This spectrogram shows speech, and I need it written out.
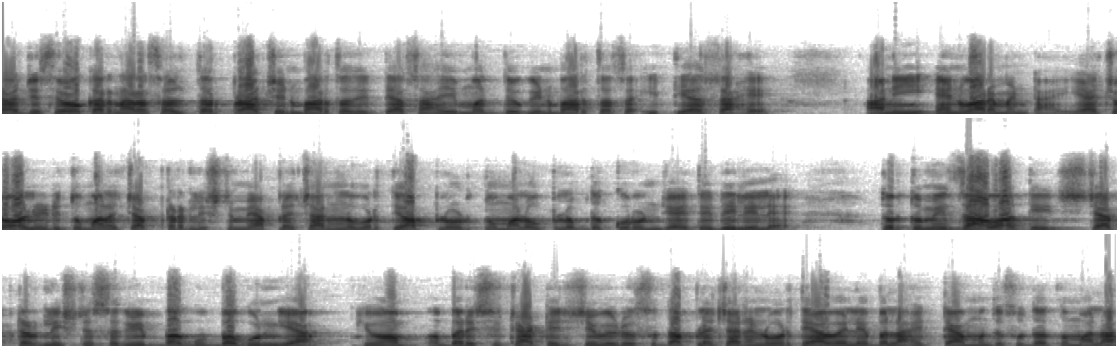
राज्यसेवा करणार असाल तर प्राचीन भारताचा इतिहास आहे मध्ययुगीन भारताचा इतिहास आहे आणि एन्व्हायरमेंट आहे. याची ऑलरेडी तुम्हाला चॅप्टर लिस्ट मी आपल्या चॅनलवरती अपलोड तुम्हाला उपलब्ध करून जे आहे ते दिलेले आहे. तर तुम्ही जावा ती चॅप्टर लिस्ट सगळी बघू बघून घ्या. किंवा बरेचसे स्ट्रॅटेजीचे व्हिडिओ सुद्धा आपल्या चॅनलवरती अवेलेबल आहेत. त्यामध्ये सुद्धा तुम्हाला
